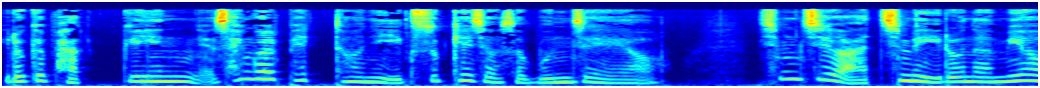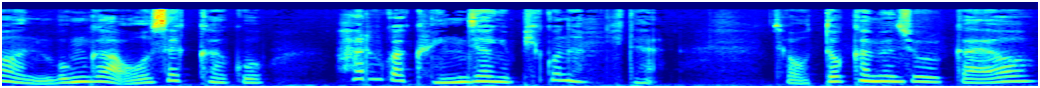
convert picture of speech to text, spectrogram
이렇게 바뀐 생활 패턴이 익숙해져서 문제예요. 심지어 아침에 일어나면 뭔가 어색하고 하루가 굉장히 피곤합니다. 저 어떻게 하면 좋을까요?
